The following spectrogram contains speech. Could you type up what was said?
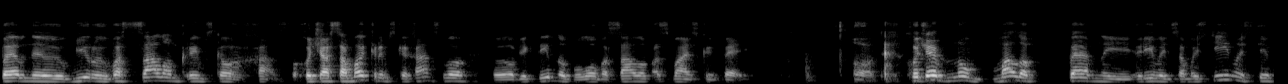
Певною мірою васалом Кримського ханства, хоча саме Кримське ханство об'єктивно було васалом Османської імперії. От. Хоча ну, мало певний рівень самостійності,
